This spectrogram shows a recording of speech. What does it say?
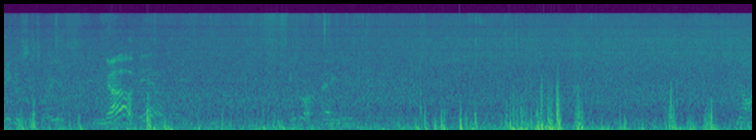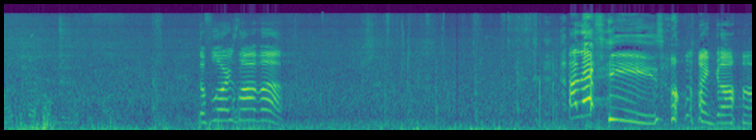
Jacob's tutorial. No, ew. People are faggots. No, I think that- how we gonna open The floor is lava. Alexis! Oh my gosh.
